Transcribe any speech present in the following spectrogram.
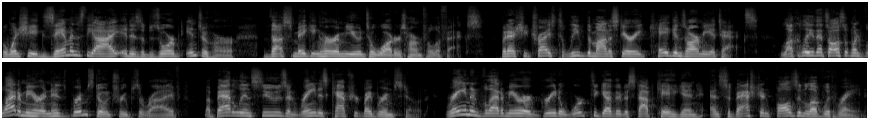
but when she examines the eye, it is absorbed into her, thus making her immune to water's harmful effects. But as she tries to leave the monastery, Kagan's army attacks. Luckily, that's also when Vladimir and his Brimstone troops arrive. A battle ensues and Rayne is captured by Brimstone. Rayne and Vladimir agree to work together to stop Kagan, and Sebastian falls in love with Rayne.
